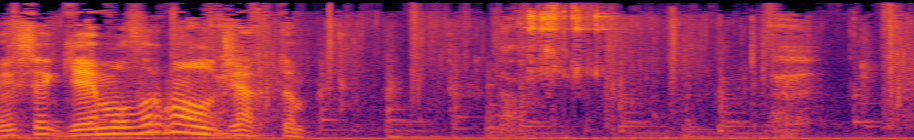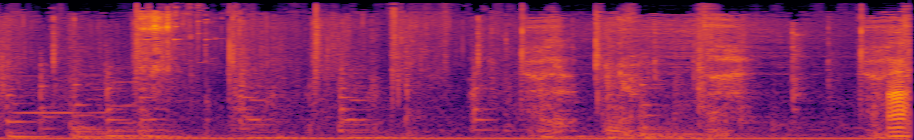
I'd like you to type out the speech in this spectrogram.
Yoksa game over mı olacaktım? Ha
